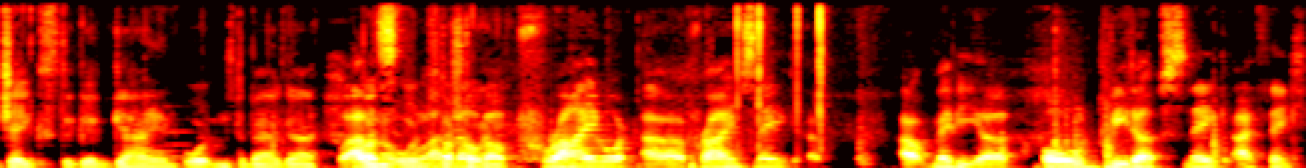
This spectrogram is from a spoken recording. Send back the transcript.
Jake's the good guy and Orton's the bad guy, Well, I, Oh, would, no, Orton's I don't know about Prime or uh, Prime Snake. Uh, maybe uh, old beat up Snake. I think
